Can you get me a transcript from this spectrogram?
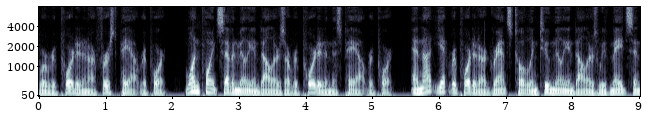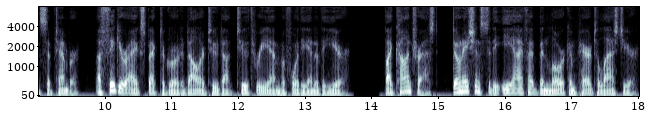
were reported in our first payout report, $1.7 million are reported in this payout report, and not yet reported our grants totaling $2 million we've made since September, a figure I expect to grow to $2.23m before the end of the year. By contrast, donations to the EIF have been lower compared to last year,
